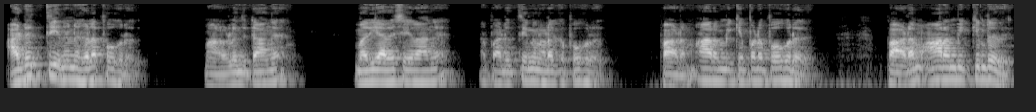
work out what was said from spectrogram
அடுத்து என்ன நிகழப் போகிறது? மாணவர்கள் விழுந்துட்டாங்க மரியாதை செய்கிறாங்க அப்போ அடுத்து என்ன நடக்கப் போகிறது? பாடம் ஆரம்பிக்கப்பட போகிறது. பாடம் ஆரம்பிக்கின்றது.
